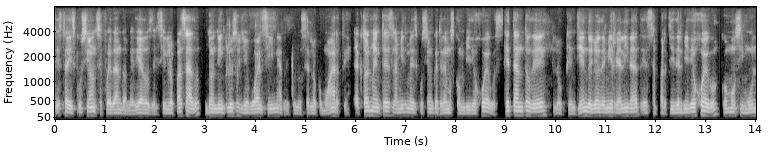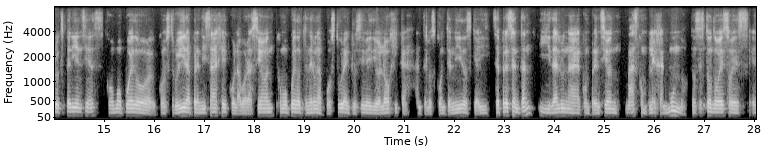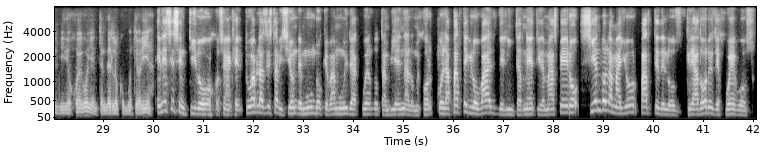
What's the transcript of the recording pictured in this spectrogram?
Esta discusión se fue dando a mediados del siglo pasado, donde incluso llevó al cine a reconocerlo como arte. Actualmente es la misma discusión que tenemos con videojuegos. ¿Qué tanto de lo que entiendo yo de mi realidad es a partir del videojuego? ¿Cómo simulo experiencias? ¿Cómo puedo construir aprendizaje, colaboración? ¿Cómo puedo tener una postura inclusive ideológica ante los contenidos? Contenidos que ahí se presentan y darle una comprensión más compleja al mundo. Entonces todo eso es el videojuego y entenderlo como teoría. En ese sentido, José Ángel, tú hablas de esta visión de mundo que va muy de acuerdo también a lo mejor con la parte global del Internet y demás, pero siendo la mayor parte de los creadores de juegos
